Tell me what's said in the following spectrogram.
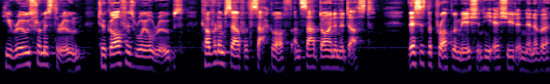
he rose from his throne, took off his royal robes, covered himself with sackcloth, and sat down in the dust. This is the proclamation he issued in Nineveh.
